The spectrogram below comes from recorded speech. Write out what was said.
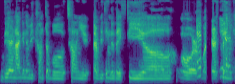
they're not going to be comfortable telling you everything that they feel or and, what they're thinking. Know,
